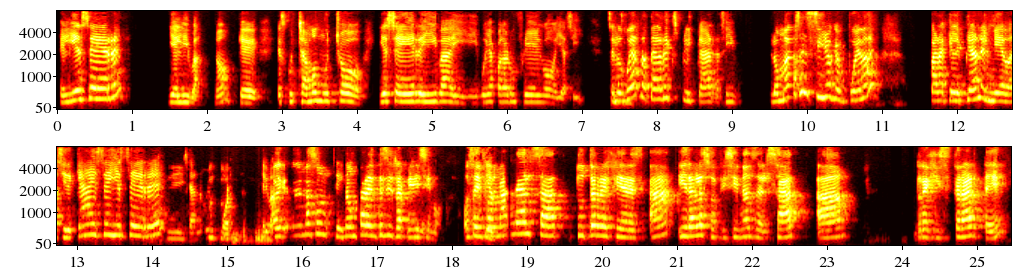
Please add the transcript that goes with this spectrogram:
el ISR y el IVA, ¿no? Que escuchamos mucho ISR, IVA y voy a pagar un friego y así. Se los voy a tratar de explicar así, lo más sencillo que pueda, para que le pierdan el miedo, así de que, ah, ese ISR, o sea, no me importa. Ahí va. además, un, un paréntesis rapidísimo. O sea, informarle al SAT, tú te refieres a ir a las oficinas del SAT a registrarte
